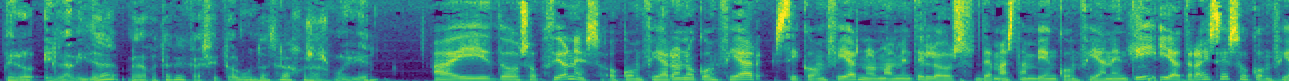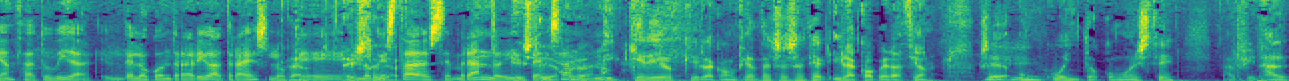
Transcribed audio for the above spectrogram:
pero en la vida me doy cuenta que casi todo el mundo hace las cosas muy bien. Hay dos opciones, o confiar o no confiar. Si confías, normalmente los demás también confían en ti y atraes eso, confianza a tu vida. De lo contrario, atraes lo Claro, que, lo que estás sembrando y Estoy pensando. ¿no? Y creo que la confianza es esencial y la cooperación. O sea, un cuento como este, al final,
